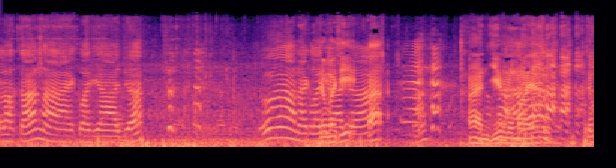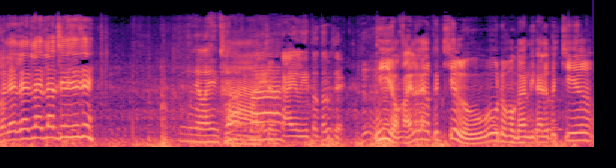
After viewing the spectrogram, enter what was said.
elah kan naik lagi aja. Wah, naik lagi Coba aja. sih, Pak. Anjir lumayan. Coba lihat lihat lihat, lihat sini sini. Menyalahin siapa? Kail itu terus ya? Iya, kail kail kecil lu. Udah mau ganti kail kecil.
